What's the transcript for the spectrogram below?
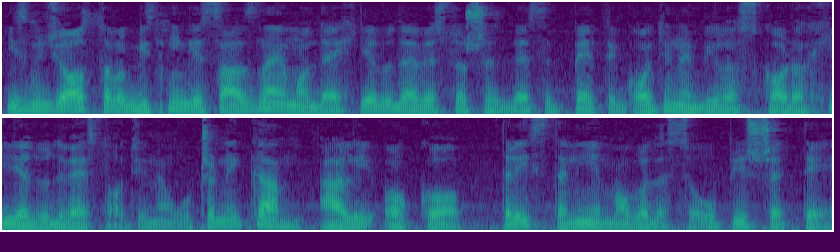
Između ostalog iz knjige saznajemo da je 1965. godine bilo skoro 1200 učenika, ali oko 300 nije moglo da se upiše te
